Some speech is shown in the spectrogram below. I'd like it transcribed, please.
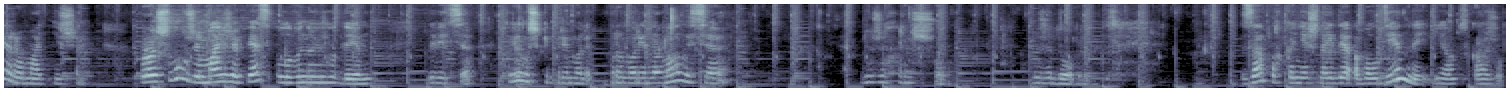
і ароматніше. Пройшло вже майже 5,5 годин. Дивіться, крилишки промаринувалися дуже хорошо, дуже добре. Запах, звісно, йде обалденний, я вам скажу,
